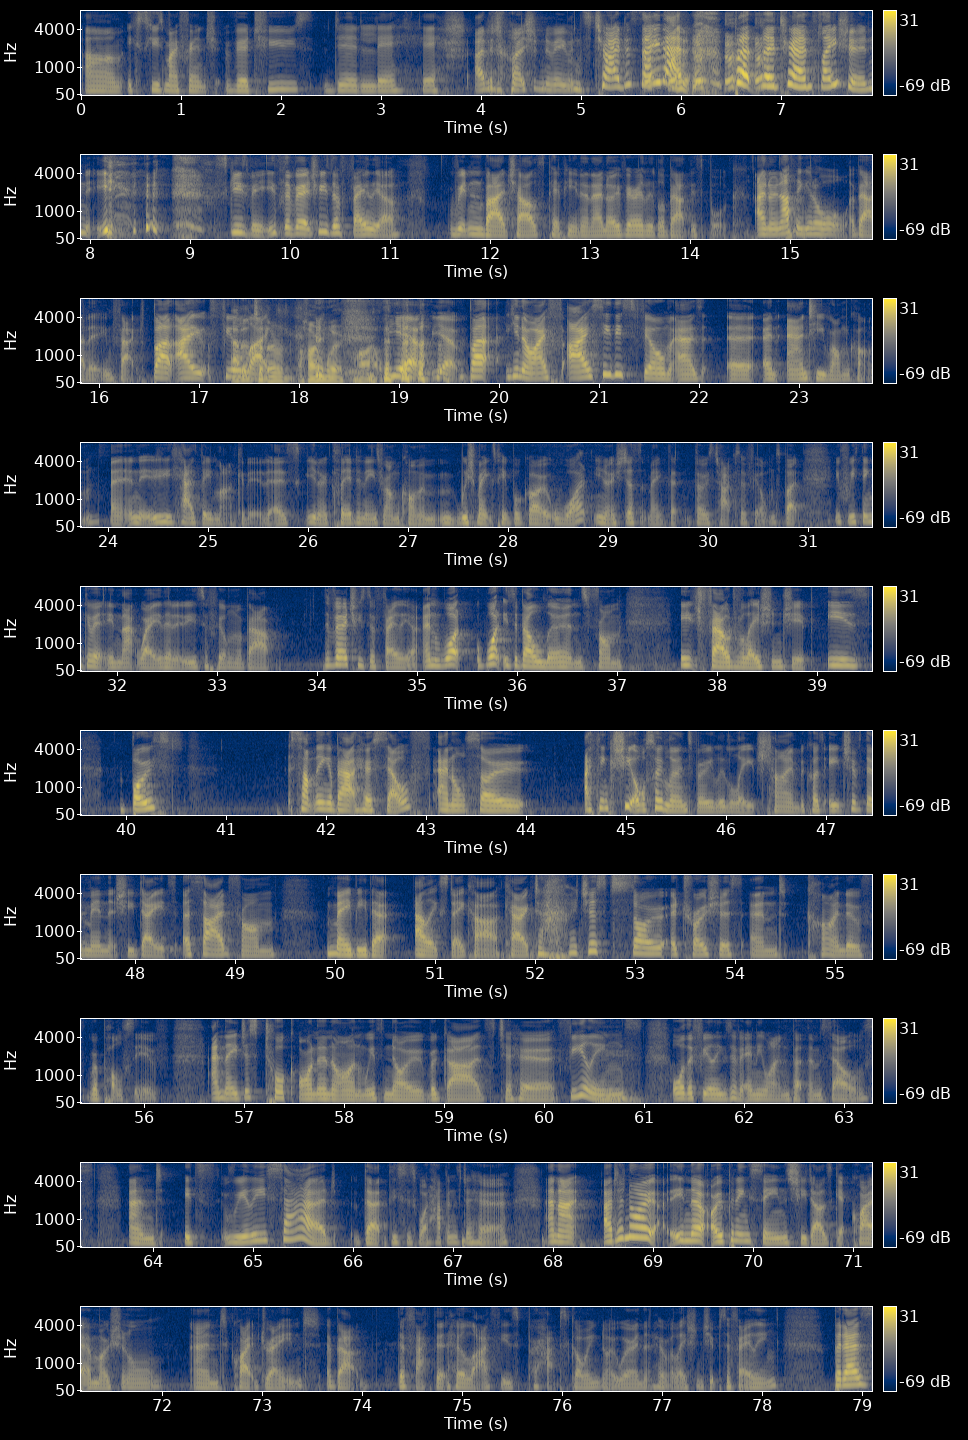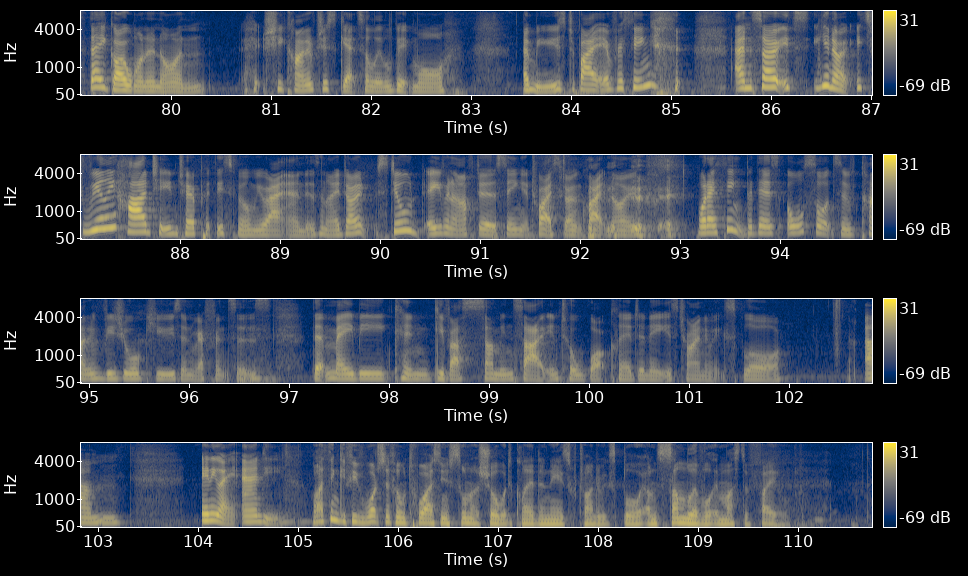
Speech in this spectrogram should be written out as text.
um, excuse my French, Vertus de l'échec. I don't know, I shouldn't have even tried to say that. but the translation, excuse me, is The Virtues of Failure written by Charles Pepin, and I know very little about this book. I know nothing at all about it, in fact. But I feel Add like to the homework pile. yeah, yeah. But you know, I, I see this film as a, an anti rom com, and it has been marketed as you know Claire Denis rom com, which makes people go, "What?" You know, she doesn't make that those types of films. But if we think of it in that way, that it is a film about the virtues of failure and what what Isabel learns from each failed relationship is both something about herself and also I think she also learns very little each time because each of the men that she dates, aside from maybe that Alex Descartes character, are just so atrocious and kind of repulsive. And they just talk on and on with no regards to her feelings mm. or the feelings of anyone but themselves. And it's really sad that this is what happens to her. And I, I don't know, in the opening scenes, she does get quite emotional and quite drained about the fact that her life is perhaps going nowhere and that her relationships are failing. But as they go on and on, she kind of just gets a little bit more amused by everything. and so it's, you know, it's really hard to interpret this film, you're right, Anders. And I don't, still, even after seeing it twice, don't quite know what I think. But there's all sorts of kind of visual cues and references that maybe can give us some insight into what Claire Denis is trying to explore. Um, anyway, Andy, Well, I think if you've watched the film twice and you're still not sure what Claire Denis is trying to explore, on some level it must have failed.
